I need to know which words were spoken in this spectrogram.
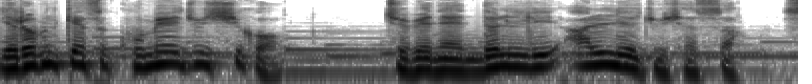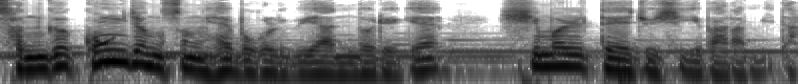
여러분께서 구매해 주시고 주변에 널리 알려주셔서 선거 공정성 회복을 위한 노력에 힘을 대해 주시기 바랍니다.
